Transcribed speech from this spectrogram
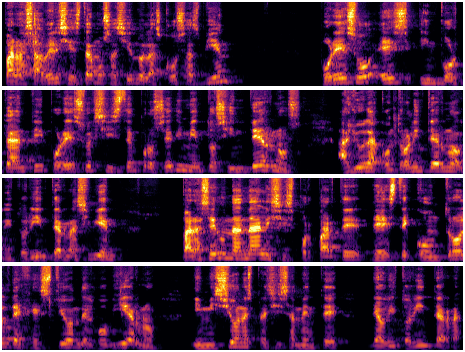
para saber si estamos haciendo las cosas bien. Por eso es importante y por eso existen procedimientos internos, ayuda control interno, auditoría interna, si bien, para hacer un análisis por parte de este control de gestión del gobierno y misiones precisamente de auditoría interna.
